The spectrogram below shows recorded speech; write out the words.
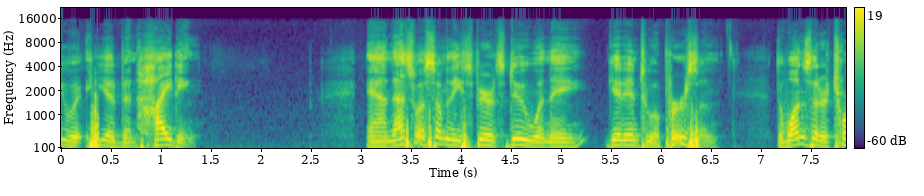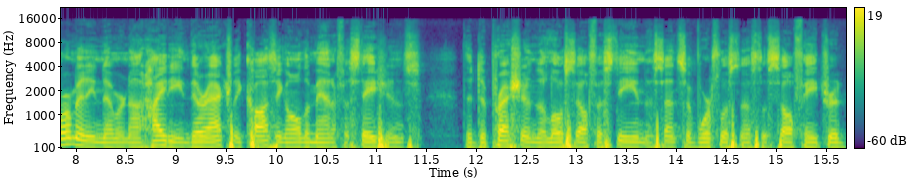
He, w- he had been hiding. And that's what some of these spirits do when they get into a person. The ones that are tormenting them are not hiding, they're actually causing all the manifestations the depression, the low self esteem, the sense of worthlessness, the self hatred,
